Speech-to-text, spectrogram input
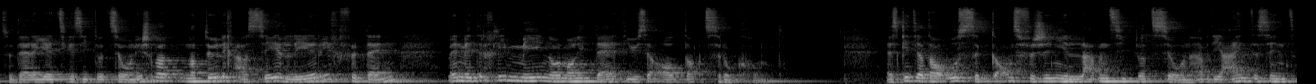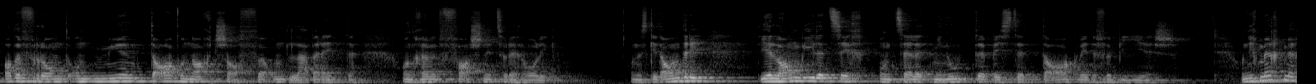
zu dieser jetzigen Situation, ist aber natürlich auch sehr lehrreich für den, wenn wieder ein bisschen mehr Normalität in unseren Alltag zurückkommt. Es gibt ja da außen ganz verschiedene Lebenssituationen. Aber die einen sind an der Front und müssen Tag und Nacht arbeiten und Leben retten und kommen fast nicht zur Erholung. Und es gibt andere, die langweilen sich und zählen Minuten, bis der Tag wieder vorbei ist. Und ich möchte mich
